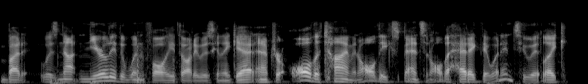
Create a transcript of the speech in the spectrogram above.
but it was not nearly the windfall he thought he was going to get. And after all the time and all the expense and all the headache that went into it, like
